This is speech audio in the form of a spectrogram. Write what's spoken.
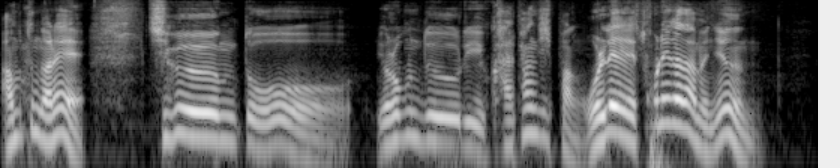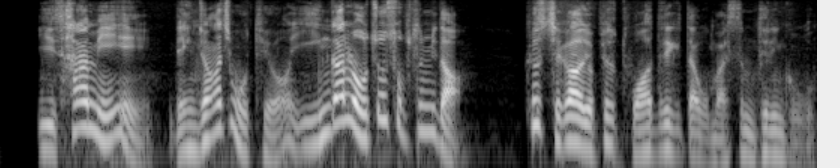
아무튼 간에 지금 또 여러분들이 갈팡지팡 원래 손해가 나면은 이 사람이 냉정하지 못해요. 이 인간은 어쩔 수 없습니다. 그래서 제가 옆에서 도와드리겠다고 말씀드린 거고.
